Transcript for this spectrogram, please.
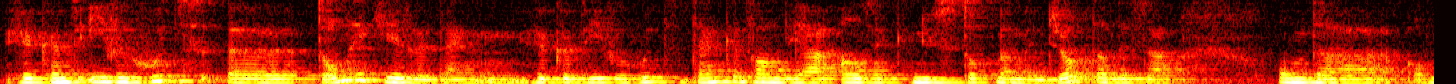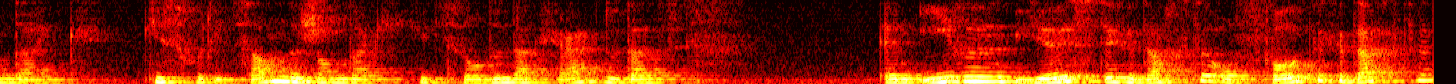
Je kunt even goed uh, het omgekeerde denken. Je kunt even goed denken van, ja, als ik nu stop met mijn job, dan is dat omdat, omdat ik kies voor iets anders, omdat ik iets wil doen dat ik graag doe. Dat is een even juiste gedachte of foute gedachte.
